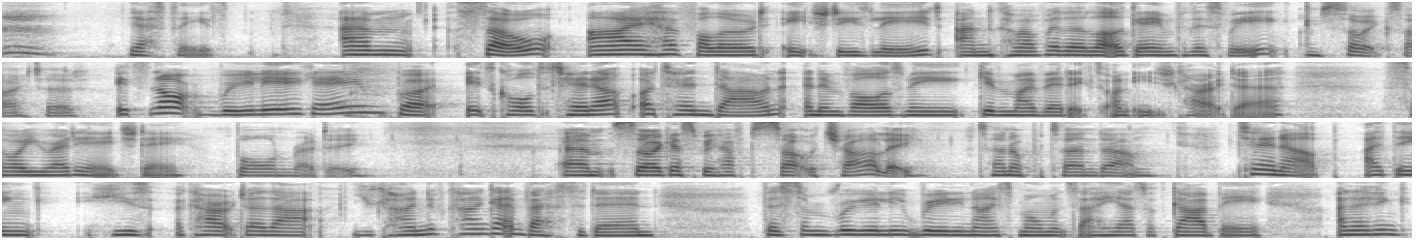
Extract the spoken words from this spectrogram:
yes, please. Um, so I have followed HD's lead and come up with a little game for this week. I'm so excited. It's not really a game, but it's called Turn Up or Turn Down and involves me giving my verdict on each character. So are you ready, HD? born ready. Um, so I guess we have to start with Charlie. Turn up or turn down. Turn Up, I think he's a character that you kind of can get invested in. There's some really, really nice moments that he has with Gabby. And I think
